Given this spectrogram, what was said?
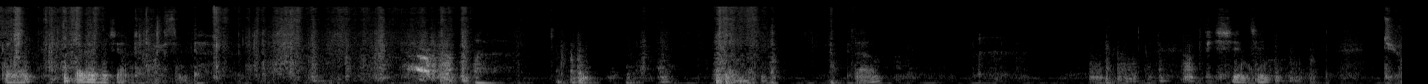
이거는 꺼내보지 않도록 하겠습니다. 그 다음 PC 엔진 듀오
